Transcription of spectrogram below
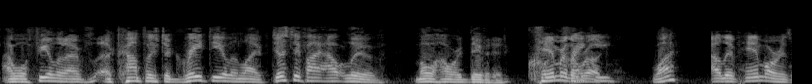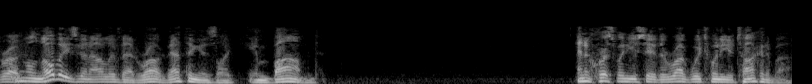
I will feel that I've accomplished a great deal in life just if I outlive Mo Howard David. Him or the Cranky- rug? What? Outlive him or his rug? Well, nobody's going to outlive that rug. That thing is like embalmed. And of course, when you say the rug, which one are you talking about?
